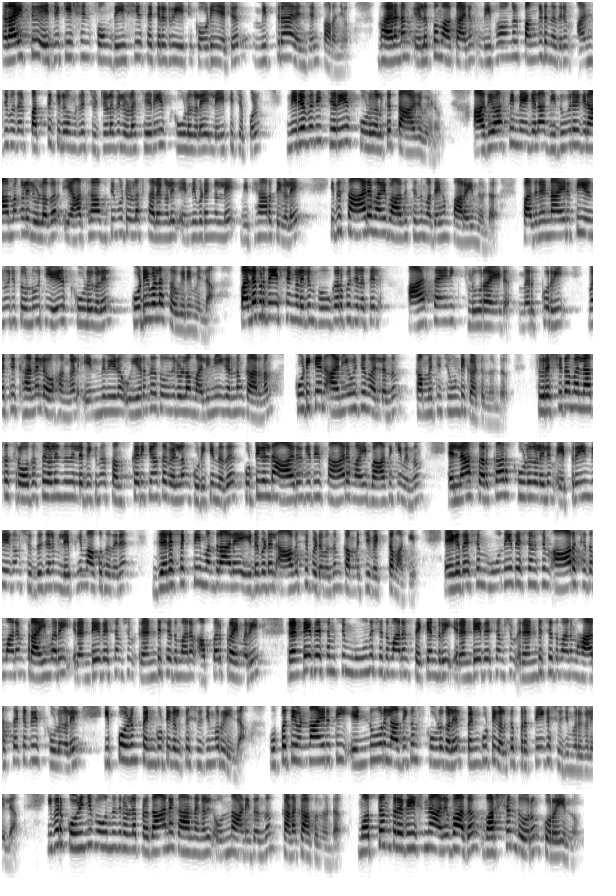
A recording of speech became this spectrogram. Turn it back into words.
റൈറ്റ് ടു എഡ്യൂക്കേഷൻ ഫോം ദേശീയ സെക്രട്ടേറിയറ്റ് കോർഡിനേറ്റർ മിത്ര രഞ്ജൻ പറഞ്ഞു. ഭരണം എളുപ്പമാക്കാനും വിഭവങ്ങൾ പങ്കിടുന്നതിനും അഞ്ചു മുതൽ പത്ത് കിലോമീറ്റർ ചുറ്റളവിലുള്ള ചെറിയ സ്കൂളുകളെ ലയിപ്പിച്ചപ്പോൾ നിരവധി ചെറിയ സ്കൂളുകൾക്ക് താഴെ വേണം. ആദിവാസി മേഖല വിദൂര ഗ്രാമങ്ങളിലുള്ളവർ യാത്രാ ബുദ്ധിമുട്ടുള്ള സ്ഥലങ്ങളിൽ എന്നിവിടങ്ങളിലെ വിദ്യാർത്ഥികളെ ഇത് സാരമായി ബാധിച്ചെന്നും അദ്ദേഹം പറയുന്നുണ്ട്. പതിനെണ്ണായിരത്തി എഴുന്നൂറ്റി തൊണ്ണൂറ്റിയേഴ് സ്കൂളുകളിൽ കുടിവെള്ള സൗകര്യമില്ല. പല പ്രദേശങ്ങളിലും ഭൂഗർഭജലത്തിൽ ആസൈനിക് ഫ്ലൂറൈഡ് മെർക്കുറി മറ്റ് ഖനലോഹങ്ങൾ എന്നിവയുടെ ഉയർന്ന തോതിലുള്ള മലിനീകരണം കാരണം കുടിക്കാൻ അനുയോജ്യമല്ലെന്നും കമ്മിറ്റി ചൂണ്ടിക്കാട്ടുന്നുണ്ട്. സുരക്ഷിതമല്ലാത്ത സ്രോതസ്സുകളിൽ നിന്ന് ലഭിക്കുന്ന സംസ്കരിക്കാത്ത വെള്ളം കുടിക്കുന്നത് കുട്ടികളുടെ ആരോഗ്യത്തെ സാരമായി ബാധിക്കുമെന്നും എല്ലാ സർക്കാർ സ്കൂളുകളിലും എത്രയും വേഗം ശുദ്ധജലം ലഭ്യമാക്കുന്നതിന് ജലശക്തി മന്ത്രാലയ ഇടപെടൽ ആവശ്യപ്പെടുമെന്നും കമ്മിറ്റി വ്യക്തമാക്കി. ഏകദേശം മൂന്നേ ദശാംശം ആറ് ശതമാനം പ്രൈമറി രണ്ടേ ദശാംശം രണ്ട് ശതമാനം അപ്പർ പ്രൈമറി രണ്ടേ ദശാംശം മൂന്ന് ശതമാനം സെക്കൻഡറി രണ്ടേ ദശാംശം രണ്ട് ശതമാനം ഹയർ സെക്കൻഡറി സ്കൂളുകളിൽ ഇപ്പോഴും പെൺകുട്ടികൾക്ക് ശുചിമുറിയില്ല. മുപ്പത്തി ഒന്നായിരത്തി എണ്ണൂറിലധികം സ്കൂളുകളിൽ പെൺകുട്ടികൾക്ക് പ്രത്യേക ശുചിമുറികളില്ല. ഇവർ കൊഴിഞ്ഞു പോകുന്നതിനുള്ള പ്രധാന കാരണങ്ങളിൽ ഒന്നാണിതെന്നും കണക്കാക്കുന്നുണ്ട്. മൊത്തം പ്രവേശന അനുപാതം വർഷം തോറും കുറയുന്നു.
